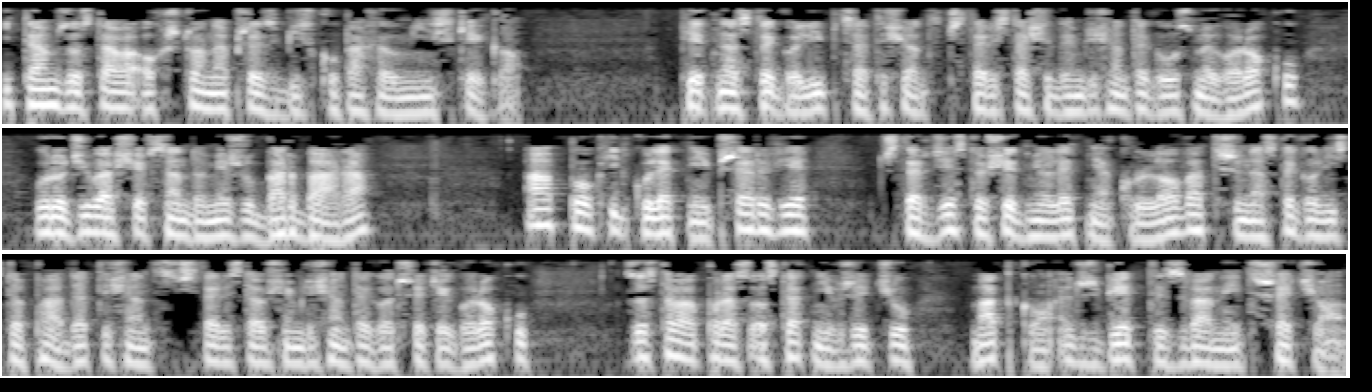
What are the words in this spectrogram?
i tam została ochrzczona przez biskupa chełmińskiego. 15 lipca 1478 roku urodziła się w Sandomierzu Barbara, a po kilkuletniej przerwie 47-letnia królowa 13 listopada 1483 roku została po raz ostatni w życiu matką Elżbiety zwanej trzecią.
